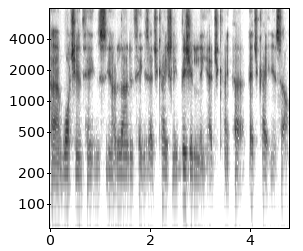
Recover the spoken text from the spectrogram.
uh, watching things, you know, learning things educationally, visually educate, uh, educating yourself.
